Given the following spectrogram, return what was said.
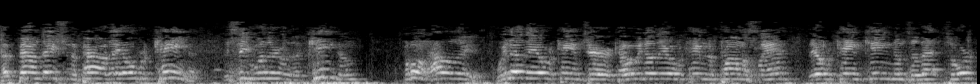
The foundation of power, they overcame it. You see, whether it was a kingdom, come on, hallelujah. We know they overcame Jericho. We know they overcame the promised land. They overcame kingdoms of that sort.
